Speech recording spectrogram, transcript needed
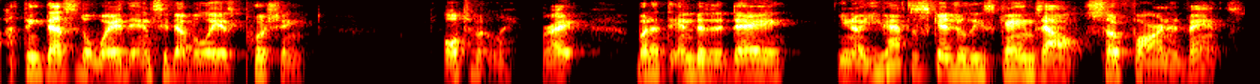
I think that's the way the NCAA is pushing ultimately, right? But at the end of the day, you know, you have to schedule these games out so far in advance.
